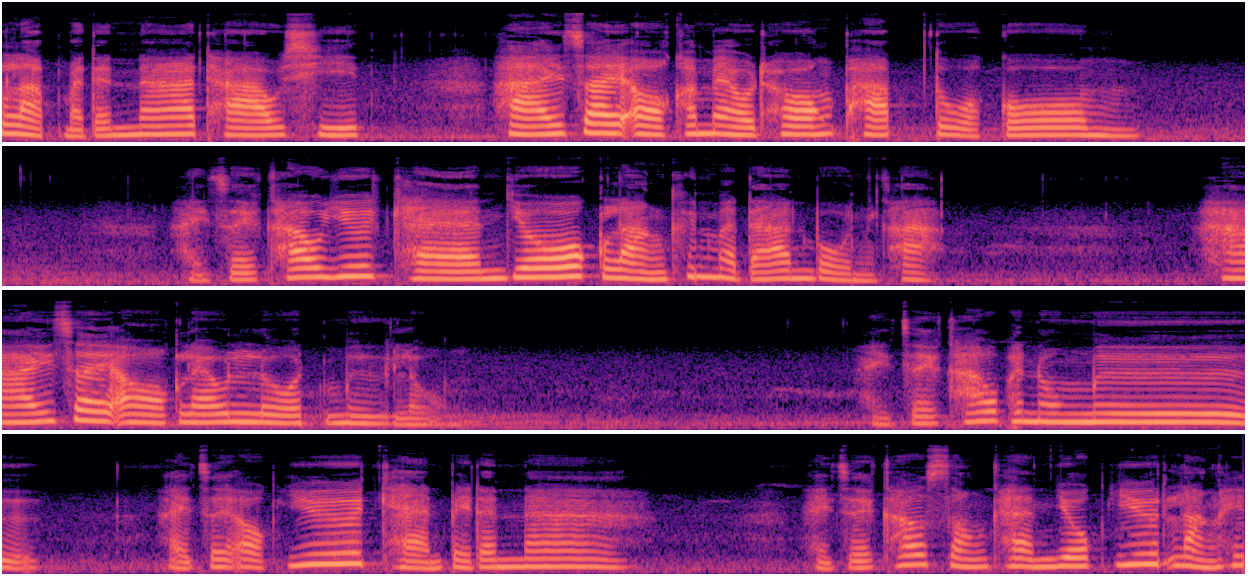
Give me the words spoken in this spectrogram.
กลับมาด้านหน้าเท้าชิด หายใจออกขมแมวท้องพับตัวก้ม หายใจเข้ายืดแขนโยกหลังขึ้นมาด้านบนค่ะ หายใจออกแล้วลดมือลงายใจเข้าพนมมือ หายใจออกยืดแขนไปด้านหน้า หายใจเข้าสองแขนยกยืดหลังให้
